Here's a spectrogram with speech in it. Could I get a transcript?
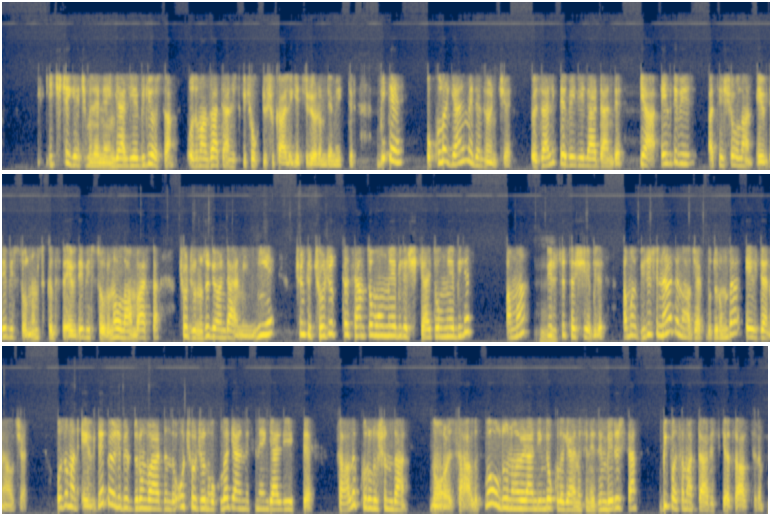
iç içe geçmelerini engelleyebiliyorsam o zaman zaten riski çok düşük hale getiriyorum demektir. Bir de okula gelmeden önce özellikle velilerden de ya evde bir ateşi olan, evde bir solunum sıkıntısı, evde bir sorunu olan varsa çocuğunuzu göndermeyin. Niye? Çünkü çocukta semptom olmayabilir, şikayet olmayabilir ama virüsü taşıyabilir. Ama virüsü nereden alacak bu durumda? Evden alacak. O zaman evde böyle bir durum vardığında o çocuğun okula gelmesini engelleyip de sağlık kuruluşundan no, sağlıklı olduğunu öğrendiğimde okula gelmesine izin verirsem bir basamak daha riski azaltırım.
